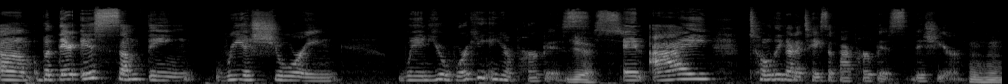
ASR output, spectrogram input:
Um, but there is something reassuring when you're working in your purpose. Yes. And I totally got a taste of my purpose this year. Mm-hmm.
